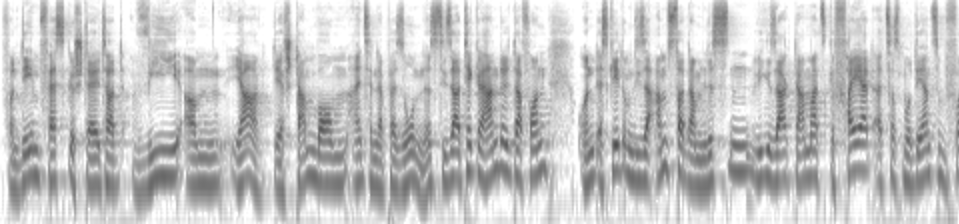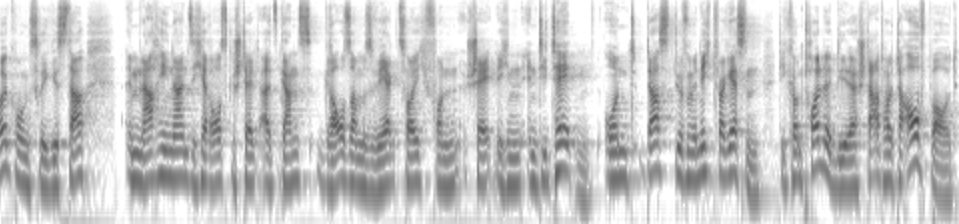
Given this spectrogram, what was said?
von dem festgestellt hat, wie ähm, ja, der Stammbaum einzelner Personen ist. Dieser Artikel handelt davon und es geht um diese Amsterdam-Listen, wie gesagt, damals gefeiert als das modernste Bevölkerungsregister, im Nachhinein sich herausgestellt als ganz grausames Werkzeug von schädlichen Entitäten. Und das dürfen wir nicht vergessen. Die Kontrolle, die der Staat heute aufbaut,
